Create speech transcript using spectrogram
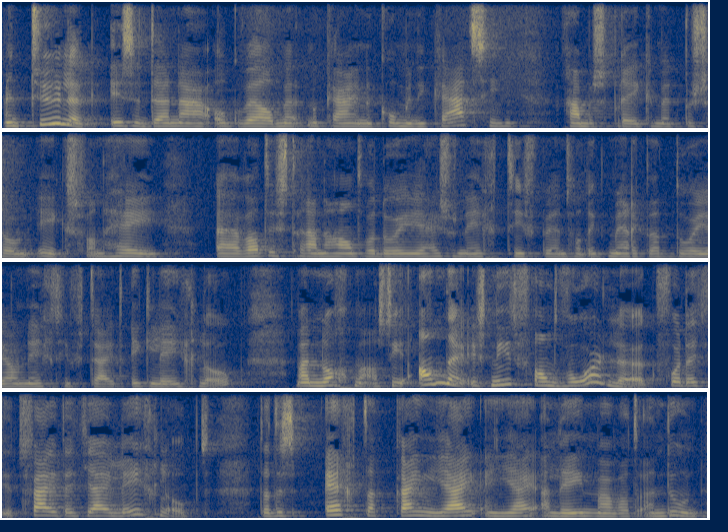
En tuurlijk is het daarna ook wel met elkaar in de communicatie gaan bespreken met persoon X. Van hey, uh, wat is er aan de hand waardoor jij zo negatief bent? Want ik merk dat door jouw negativiteit ik leegloop. Maar nogmaals, die ander is niet verantwoordelijk voor dat, het feit dat jij leegloopt. Dat is echt, daar kan jij en jij alleen maar wat aan doen.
